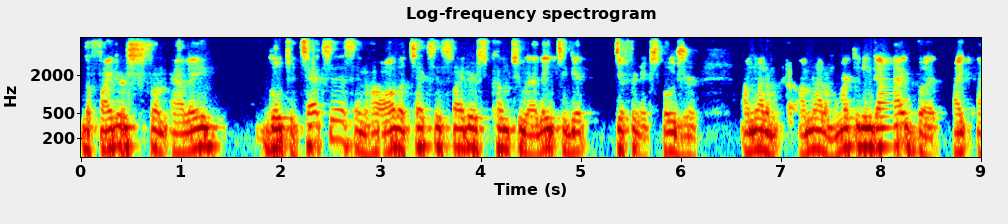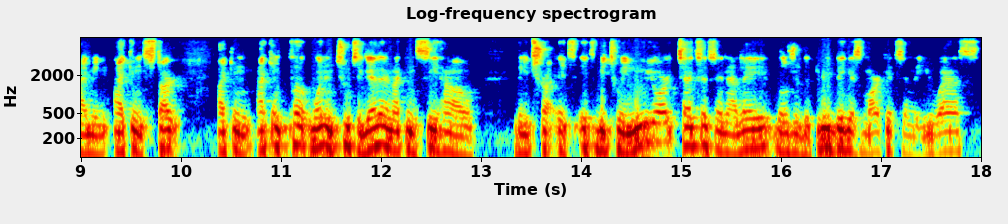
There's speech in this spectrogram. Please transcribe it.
the fighters from LA go to Texas and how all the Texas fighters come to LA to get different exposure. I'm not a I'm not a marketing guy, but I I mean I can start I can I can put one and two together and I can see how they try it's it's between New York, Texas, and LA. Those are the three biggest markets in the US.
